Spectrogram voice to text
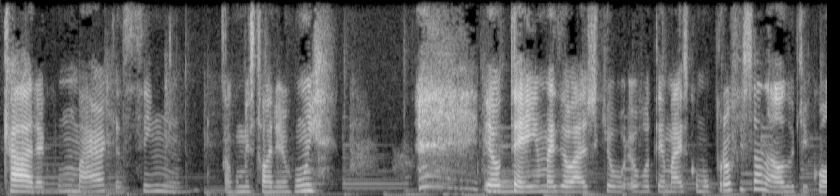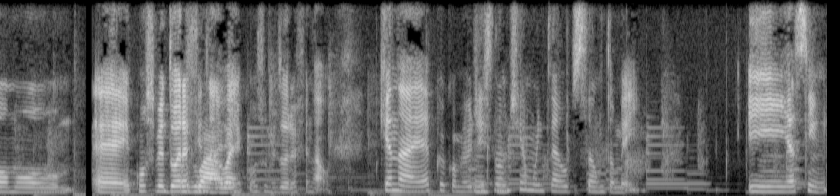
Cara, com marca, assim, alguma história ruim. Eu Hum. tenho, mas eu acho que eu, eu vou ter mais como profissional do que como é, consumidora Usuária. final. É, consumidora final. Porque na época, como eu disse, Uhum. não tinha muita opção também. E assim,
